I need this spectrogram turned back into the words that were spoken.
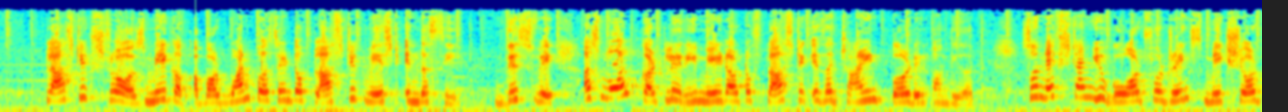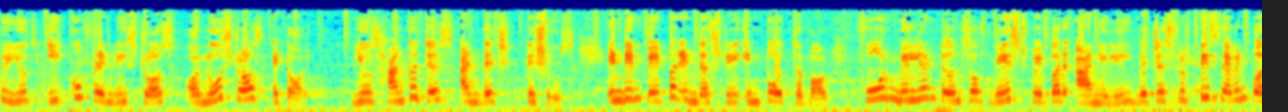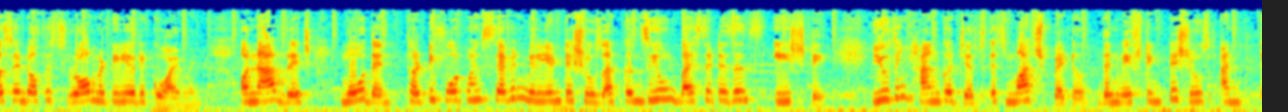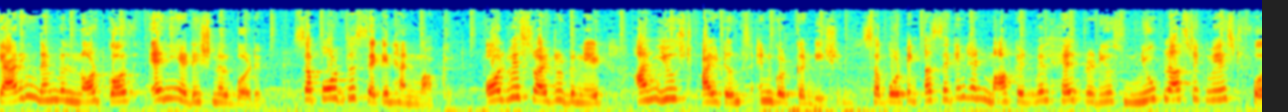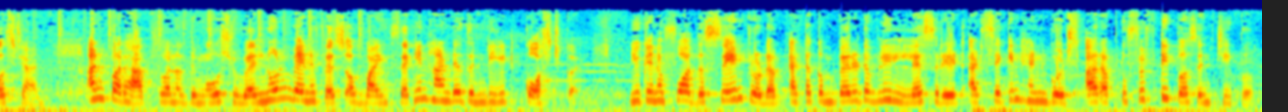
Plastic straws make up about 1% of plastic waste in the sea. This way, a small cutlery made out of plastic is a giant burden on the earth. So next time you go out for drinks, make sure to use eco-friendly straws or no straws at all. Use handkerchiefs and dish tissues. Indian paper industry imports about 4 million tons of waste paper annually, which is 57% of its raw material requirement. On average, more than 34.7 million tissues are consumed by citizens each day. Using handkerchiefs is much better than wasting tissues and carrying them will not cause any additional burden. Support the second-hand market. Always try to donate unused items in good condition. Supporting a second-hand market will help reduce new plastic waste firsthand. And perhaps one of the most well-known benefits of buying second-hand is indeed cost cut you can afford the same product at a comparatively less rate at second-hand goods are up to 50% cheaper.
